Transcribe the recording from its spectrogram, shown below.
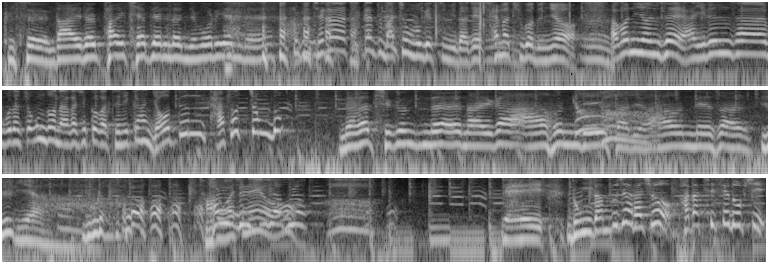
글쎄 나이를 밝혀야 될런지 모르겠네. 아, 그럼 제가 잠깐 좀 맞춰보겠습니다. 제가 잘 맞추거든요. 아버님 연세 한 70살보다 조금 더 나가실 것 같으니까 한 85 정도? 내가 지금 내 나이가 94살이야. 94살. 이야, 뭐라고? 정정하시네요. 네, 농담도 잘하셔. 받아칠 새도 없이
